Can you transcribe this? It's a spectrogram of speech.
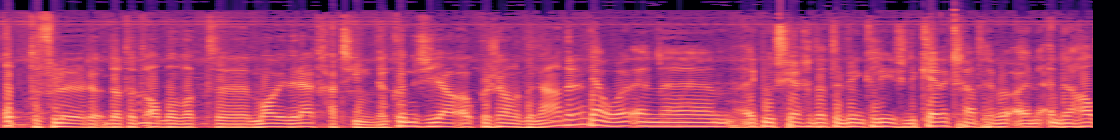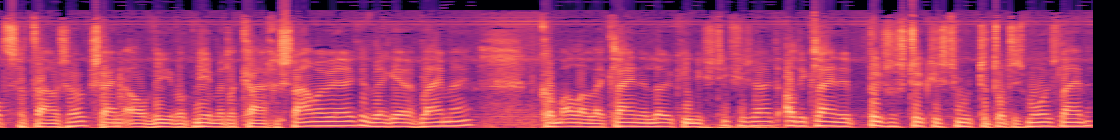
op te fleuren, dat het allemaal wat eh, mooier eruit gaat zien. Dan kunnen ze jou ook persoonlijk benaderen. Ja hoor, en eh, ik moet zeggen dat de winkeliers in de kerkstraat hebben, en, en de Haltstraat trouwens ook, zijn alweer wat meer met elkaar gaan samenwerken. Daar ben ik erg blij mee. Er komen allerlei kleine leuke initiatiefjes uit. Al die kleine puzzelstukjes moeten tot iets moois leiden.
